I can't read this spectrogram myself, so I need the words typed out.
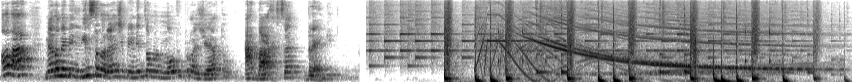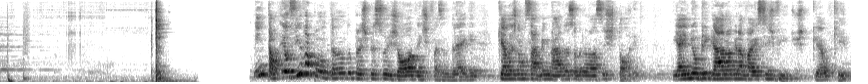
Olá, meu nome é Melissa Lorange e bem-vindos ao meu novo projeto, A Barça Drag. Então, eu vivo apontando para as pessoas jovens que fazem drag que elas não sabem nada sobre a nossa história. E aí me obrigaram a gravar esses vídeos, que é o quê?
